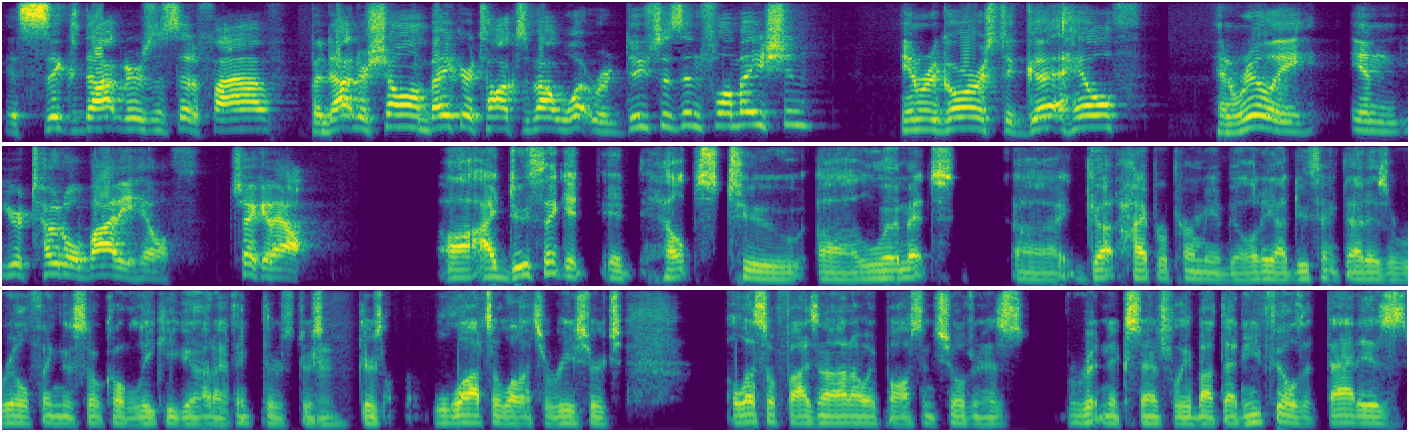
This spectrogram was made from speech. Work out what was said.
it's six doctors instead of five. But Dr. Shawn Baker talks about what reduces inflammation in regards to gut health and really in your total body health. Check it out. Uh, I do think it it helps to uh, limit uh, gut hyperpermeability. I do think that is a real thing, the so-called leaky gut. I think there's there's mm. there's lots and lots of research. Alessio Fasano at Boston Children has written extensively about that. And he feels that that is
